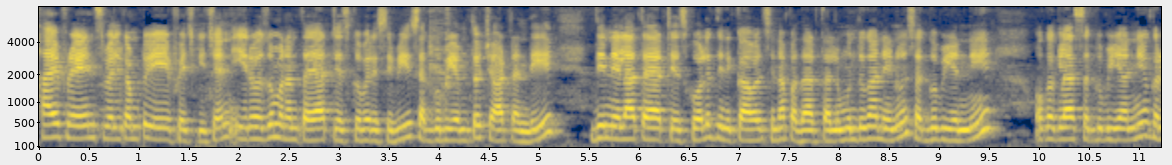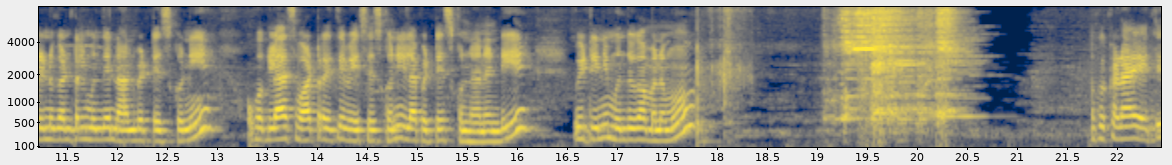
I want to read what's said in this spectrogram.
Hi friends welcome to AFH kitchen ఈరోజు మనం తయారు చేసుకోవే రెసిపీ సగ్గు బియ్యంతో చాట్ అండి దీన్ని ఎలా తయారు చేసుకోవాలో? దీనికి కావాల్సిన పదార్థాలు. ముందుగా నేను సగ్గు బియ్యాన్ని ఒక గ్లాస్ సగ్గు బియ్యాన్ని ఒక రెండు గంటల ముందే నానబెట్టేసుకొని ఒక గ్లాస్ వాటర్ అయితే వేసేసుకొని ఇలా పెట్టేసుకున్నానండి. వీటిని ముందుగా మనము ఒక కడాయి అయితే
